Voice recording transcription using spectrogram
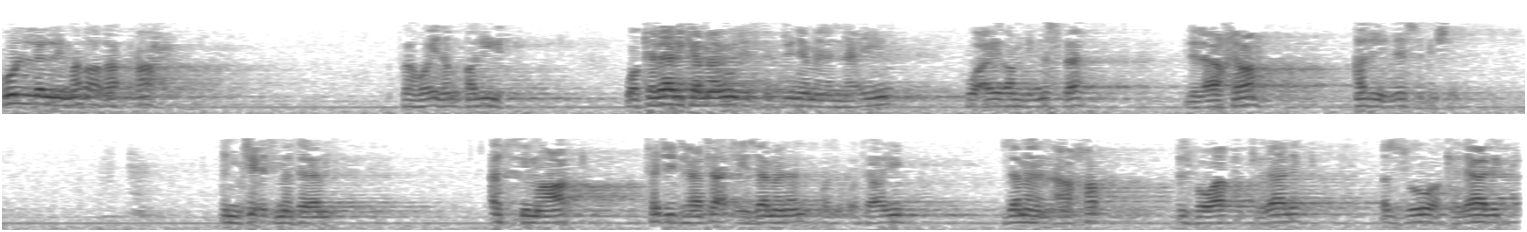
كل اللي مضى راح. فهو إذن قليل. وكذلك ما يوجد في الدنيا من النعيم هو أيضا بالنسبة للآخرة قليل ليس بشيء. إن جئت مثلا الثمار تجدها تأتي زمنا وتغيب زمنا آخر الفواكه كذلك الزروع كذلك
